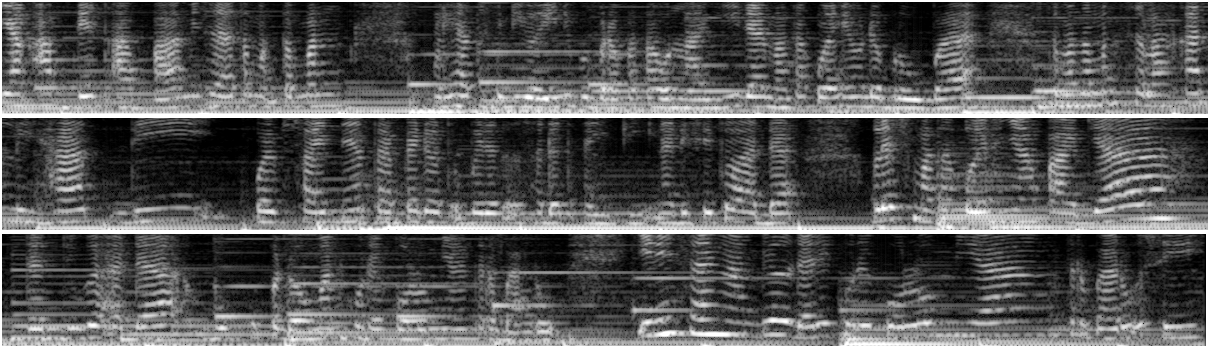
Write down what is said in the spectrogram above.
yang update apa, misalnya teman-teman melihat video ini beberapa tahun lagi dan mata kuliahnya udah berubah, teman-teman silahkan lihat di websitenya tp.ub.sa.id. Nah di situ ada list mata kuliahnya apa aja dan juga ada buku pedoman kurikulum yang terbaru. Ini saya ngambil dari kurikulum yang terbaru sih,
